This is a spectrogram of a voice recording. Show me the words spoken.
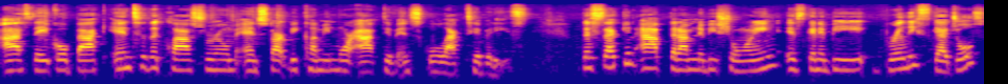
as they go back into the classroom and start becoming more active in school activities. The second app that I'm going to be showing is going to be Brili Schedules.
